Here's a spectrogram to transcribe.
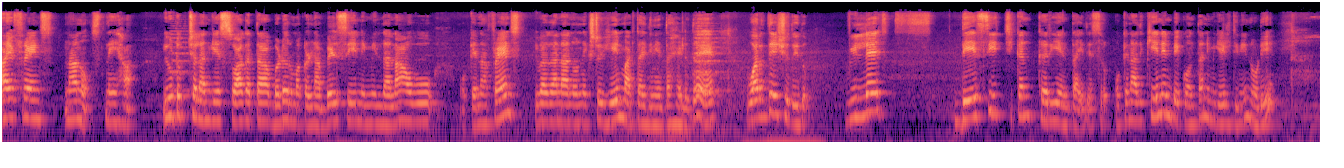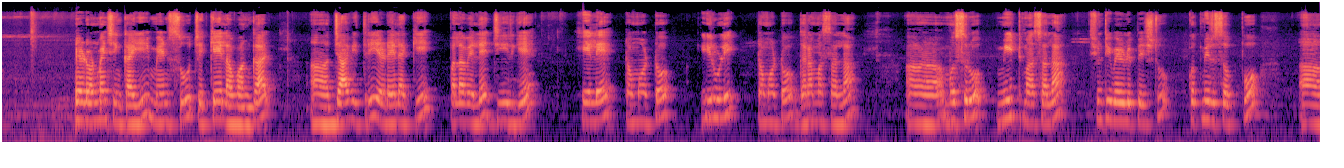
Hi friends ನಾನು ಸ್ನೇಹ. YouTube ಚಾನಲ್ಗೆ ಸ್ವಾಗತ. ಬಡವ್ರ ಮಕ್ಕಳನ್ನ ಬೆಳೆಸಿ ನಿಮ್ಮಿಂದ ನಾವು. ಓಕೆನಾ ಫ್ರೆಂಡ್ಸ್ ಇವಾಗ ನಾನು ನೆಕ್ಸ್ಟು ಏನು ಮಾಡ್ತಾ ಇದ್ದೀನಿ ಅಂತ ಹೇಳಿದ್ರೆ ಹೊರದೇಶದ ಇದು. ವಿಲೇಜ್ ದೇಸಿ ಚಿಕನ್ ಕರಿ ಅಂತ ಇದೆ ಹೆಸರು. ಓಕೆನಾ ಅದಕ್ಕೆ ಏನೇನು ಬೇಕು ಅಂತ ನಿಮ್ಗೆ ಹೇಳ್ತೀನಿ, ನೋಡಿ. ಎರಡು ಒಣಮೆಣಸಿನ್ಕಾಯಿ, ಮೆಣಸು, ಚಕ್ಕೆ, ಲವಂಗ ಜಾವಿತ್ರಿ ಎರಡು ಏಲಕ್ಕಿ ಪಲಾವ್ ಜೀರಿಗೆ ಎಲೆ, ಟೊಮೊಟೊ, ಈರುಳ್ಳಿ, ಟೊಮೊಟೊ, ಗರಂ ಮಸಾಲ ಮೊಸರು, ಮೀಟ್ ಮಸಾಲ, ಶುಂಠಿ ಬೆಳ್ಳುಳ್ಳಿ ಪೇಸ್ಟು ಕೊತ್ತಂಬರಿ ಸೊಪ್ಪು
